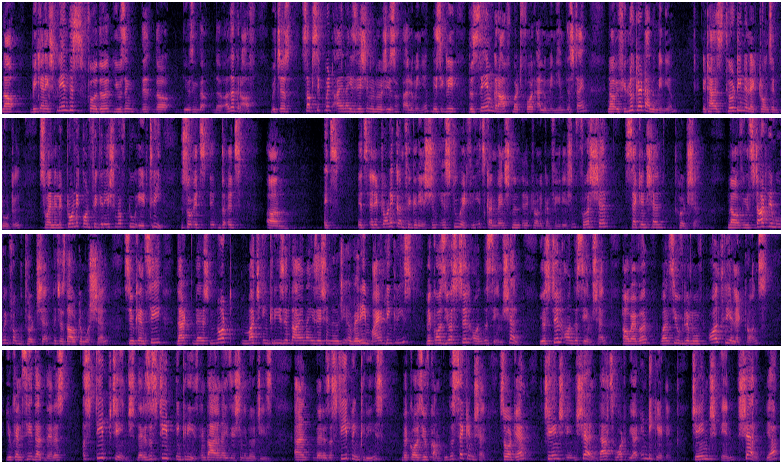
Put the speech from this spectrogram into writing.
Now we can explain this further using the, the using the, the other graph, which is subsequent ionization energies of aluminium. Basically the same graph but for aluminium this time. Now if you look at aluminium, it has 13 electrons in total. So an electronic configuration of 283. So it's it, it's um, it's its electronic configuration is 283. It's conventional electronic configuration. First shell, second shell, third shell. Now we'll start removing from the third shell, which is the outermost shell. So you can see that there is not much increase in the ionization energy, a very mild increase because you're still on the same shell. You're still on the same shell. However, once you've removed all three electrons, you can see that there is a steep change. There is a steep increase in the ionization energies. And there is a steep increase because you've come to the second shell. So again, change in shell. That's what we are indicating. Change in shell. Yeah.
